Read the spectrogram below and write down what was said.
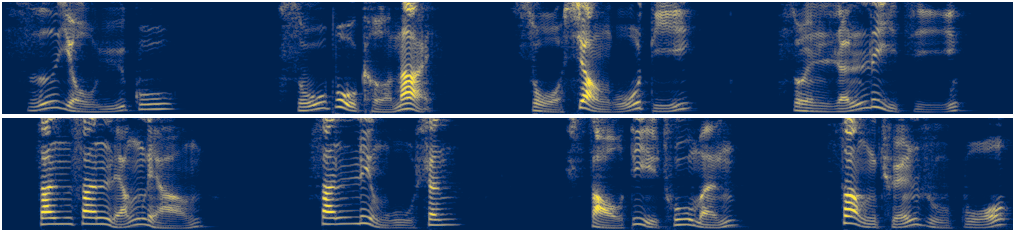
死有余辜，俗不可耐。所向无敌，损人利己；三三两两，三令五申；扫地出门，丧权辱国；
